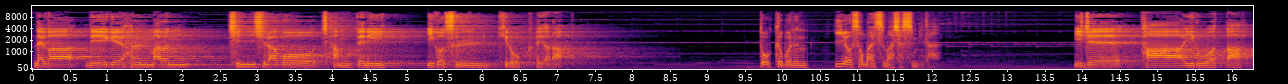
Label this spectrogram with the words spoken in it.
내가 네게 하는 말은 진실하고 참되니 이것을 기록하여라. 또 그분은 이어서 말씀하셨습니다. 이제 다 이루었다.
